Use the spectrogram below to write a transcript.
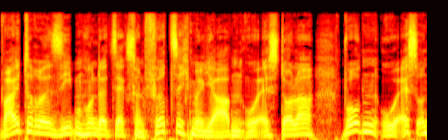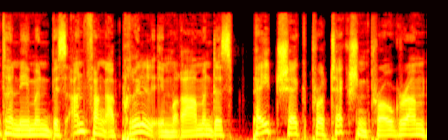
Weitere 746 Milliarden US-Dollar wurden US-Unternehmen bis Anfang April im Rahmen des Paycheck Protection Program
